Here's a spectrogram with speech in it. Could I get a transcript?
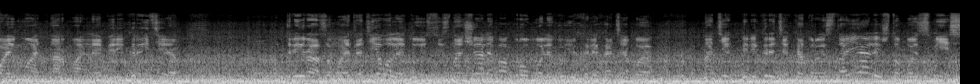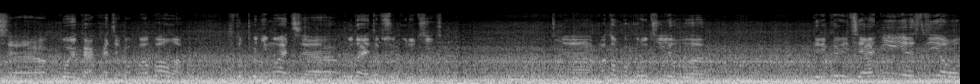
поймать нормальное перекрытие. Э, Три раза мы это делали, то есть изначально попробовали, выехали хотя бы на тех перекрытиях, которые стояли, чтобы смесь э, кое-как хотя бы попала, чтобы понимать, э, куда это все крутить. Э, Потом покрутил э, перекрытие они я сделал.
